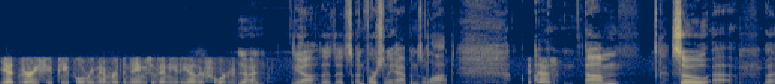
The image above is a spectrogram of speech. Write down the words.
Yet very few people remember the names of any of the other four who died. Mm-hmm. Yeah, that, that's unfortunately happens a lot. It does. Uh, um, so uh, uh,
